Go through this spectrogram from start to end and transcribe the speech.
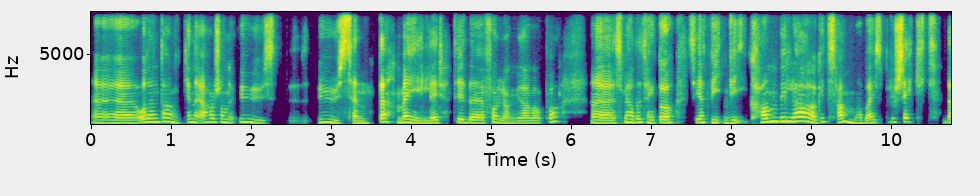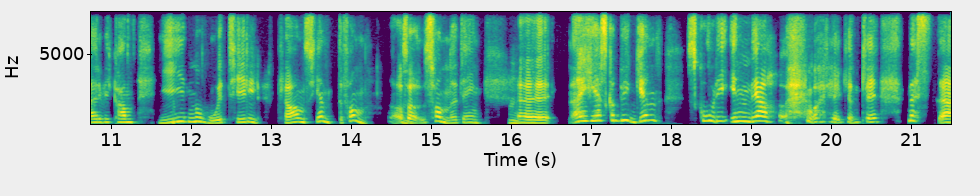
Uh, og den tanken Jeg har sånne us, usendte mailer til det forlaget jeg var på, uh, som jeg hadde tenkt å si at vi, vi, kan vi lage et samarbeidsprosjekt der vi kan gi noe til Plans jentefond? Altså mm. sånne ting. Uh, nei, jeg skal bygge en skole i India, var egentlig neste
